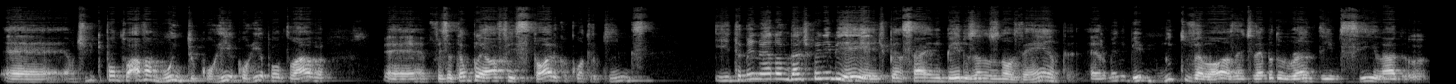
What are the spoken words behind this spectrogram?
É, é, um time que pontuava muito, corria, corria, pontuava. É, fez até um playoff histórico contra o Kings. E também não é novidade para a NBA. A gente pensar a NBA dos anos 90, era uma NBA muito veloz. Né? A gente lembra do Run DMC lá do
